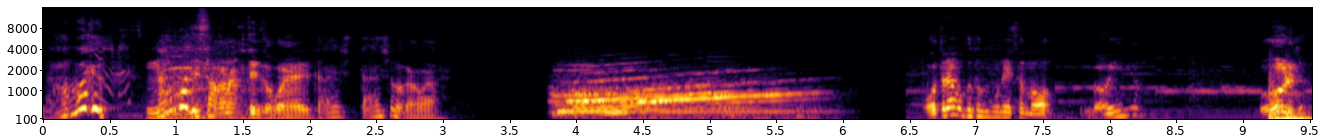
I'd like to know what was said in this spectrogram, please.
生で、生で魚食ってんぞ、これ。大大丈夫か、これ。大人も子供もお姉さんも、ごきげんよう。終わりだ。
